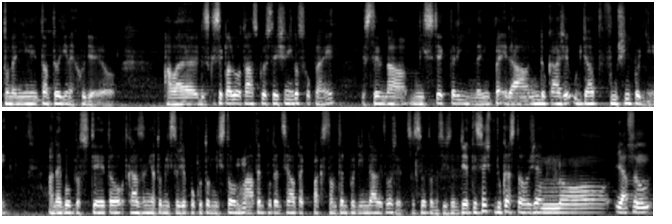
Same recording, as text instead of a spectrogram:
to není, tam ty lidi nechodí, jo. Ale vždycky si kladu otázku, jestli je někdo schopný, jestli na místě, který není úplně ideální, dokáže udělat funkční podnik, a nebo prostě je to odkázání na to místo, že pokud to místo mm-hmm. má ten potenciál, tak pak tam ten podnik dá vytvořit. Co si o tom myslíš? Ty jsi důkaz toho, že... No, já jsem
